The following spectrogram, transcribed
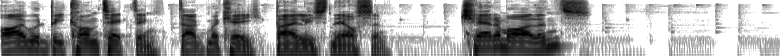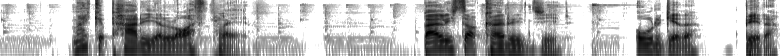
I would be contacting Doug McKee, Bayleys Nelson, Chatham Islands. Make it part of your life plan. Bayleys.co.nz. Altogether better.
